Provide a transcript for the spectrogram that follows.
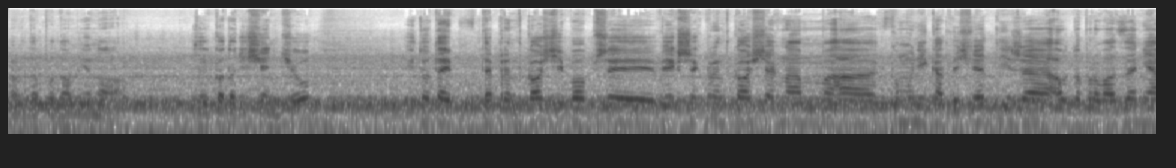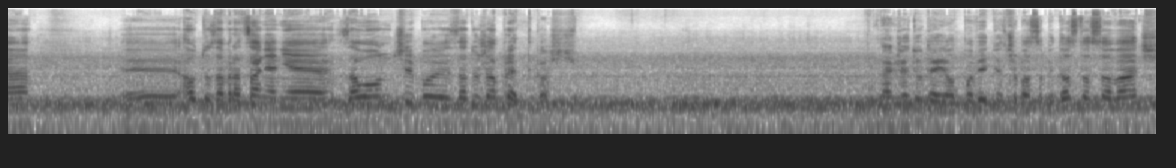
Prawdopodobnie no, tylko do 10 i tutaj te prędkości, bo przy większych prędkościach nam komunikat wyświetli, że autoprowadzenia, y, auto zawracania nie załączy, bo jest za duża prędkość. Także tutaj odpowiednio trzeba sobie dostosować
